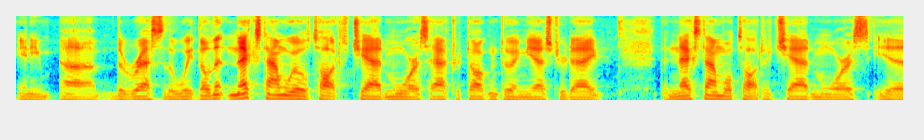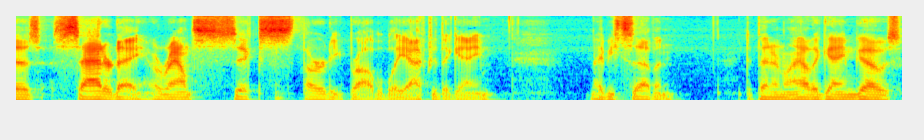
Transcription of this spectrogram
any uh, the rest of the week. The next time we'll talk to Chad Morris after talking to him yesterday. The next time we'll talk to Chad Morris is Saturday around 6:30 probably after the game. Maybe 7 depending on how the game goes.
